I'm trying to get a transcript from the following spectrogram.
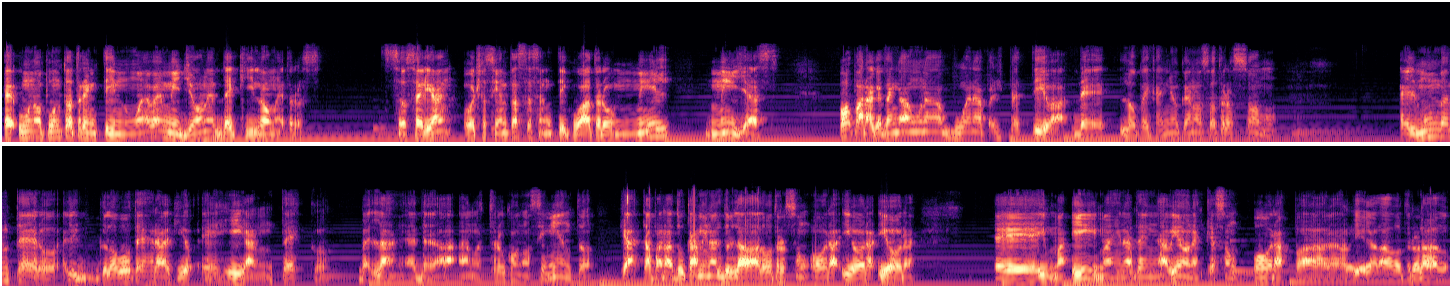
es 1.39 millones de kilómetros. Eso serían 864 mil millas. O para que tengan una buena perspectiva de lo pequeño que nosotros somos, el mundo entero, el globo terráqueo es gigantesco, ¿verdad? A, nuestro conocimiento, que hasta para tú caminar de un lado al otro son horas y horas y horas. Eh, imagínate en aviones que son horas para llegar a otro lado,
